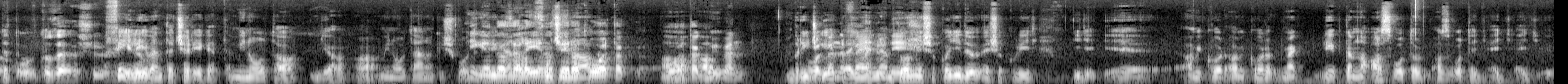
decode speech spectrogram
Tehát ott az első... Fél évente cserégettem Minolta, ugye a, a Minoltának is volt igen, de az régen, elején azért ott Fujinak, voltak, a- voltak a- bőven bridge volt gépei, nem tudom, és akkor idő, és akkor így, így eh, amikor, amikor megléptem, na az volt, az volt egy, egy, egy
